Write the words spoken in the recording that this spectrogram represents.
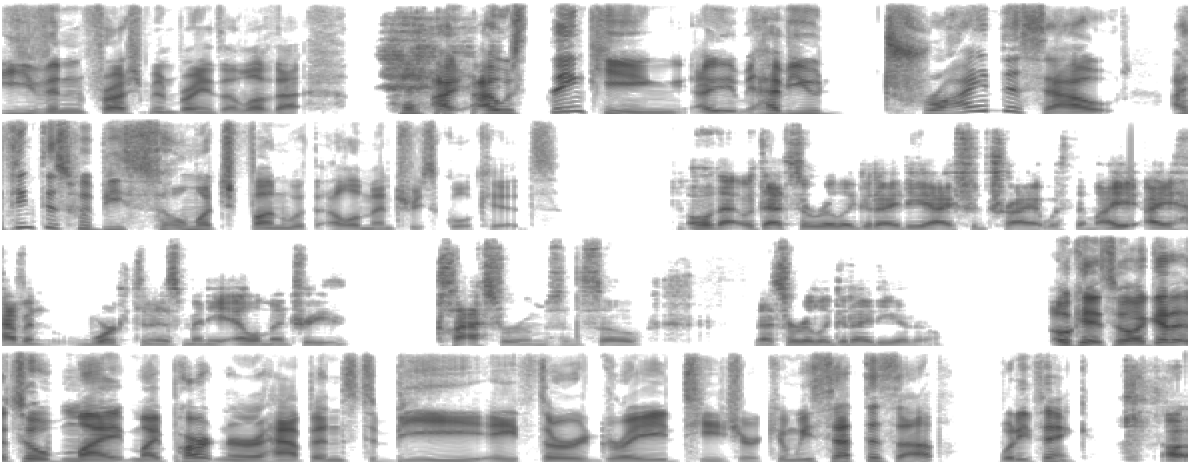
Even freshman brains, I love that. I, I was thinking, have you tried this out? I think this would be so much fun with elementary school kids. Oh, that that's a really good idea. I should try it with them. I, I haven't worked in as many elementary classrooms, and so that's a really good idea, though. Okay, so I got it. So my my partner happens to be a third grade teacher. Can we set this up? What do you think? Uh,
